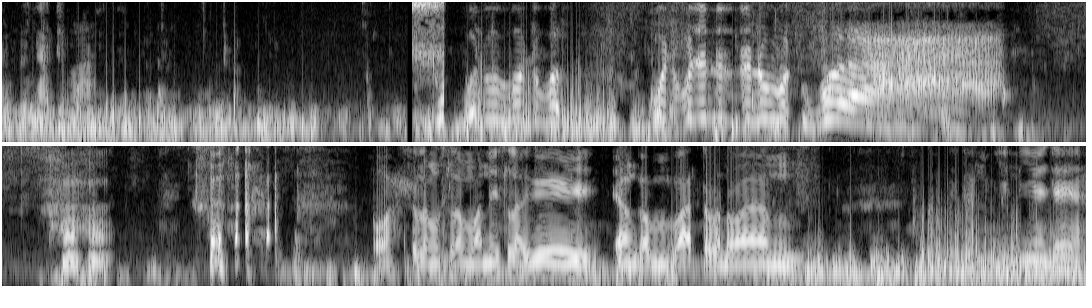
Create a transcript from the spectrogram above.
Tapi nggak di mana. Waduh, waduh, waduh, waduh, waduh, waduh, waduh, wah. Selam-selam manis lagi yang keempat, teman-teman. Ikan gini aja ya.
